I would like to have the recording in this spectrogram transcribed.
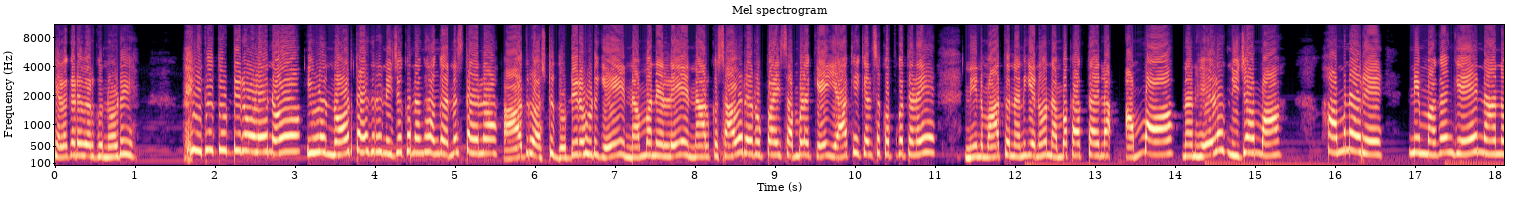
ಕೆಳಗಡೆವರೆಗೂ ನೋಡಿ, ಇದು ದುಡ್ಡಿರೋಳೇನೋ? ಇವಳು ನೋಡ್ತಾ ಇದ್ರೆ ನಿಜಕ್ಕೂ ನಂಗೆ ಹಂಗ ಅನಿಸ್ತಾ ಇಲ್ಲ. ಆದ್ರೂ ಅಷ್ಟು ದುಡ್ಡಿರೋ ಹುಡುಗಿ ನಮ್ಮನೆಯಲ್ಲಿ ನಾಲ್ಕು ಸಾವಿರ ರೂಪಾಯಿ ಸಂಬಳಕ್ಕೆ ಯಾಕೆ ಕೆಲ್ಸಕ್ಕೆ ಒಪ್ಕೋತಾಳೆ? ನಿನ್ ಮಾತು ನನಗೇನೋ ನಂಬಕ್ ಆಗ್ತಾ ಇಲ್ಲ. ಅಮ್ಮ, ನಾನು ಹೇಳೋದು ನಿಜ ಅಮ್ಮ. ಅಮ್ಮನವ್ರೆ, ನಿಮ್ ಮಗಂಗೆ ನಾನು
